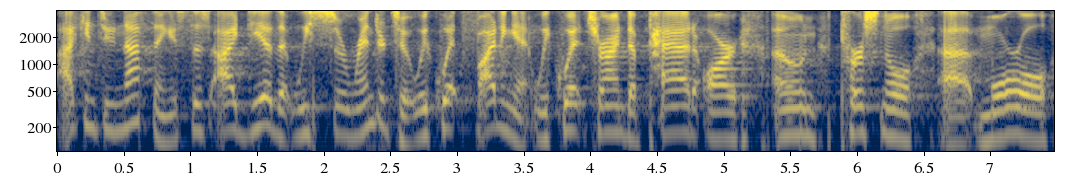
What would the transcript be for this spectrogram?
I can do nothing. It's this idea that we surrender to it. We quit fighting it. We quit trying to pad our own personal uh, moral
